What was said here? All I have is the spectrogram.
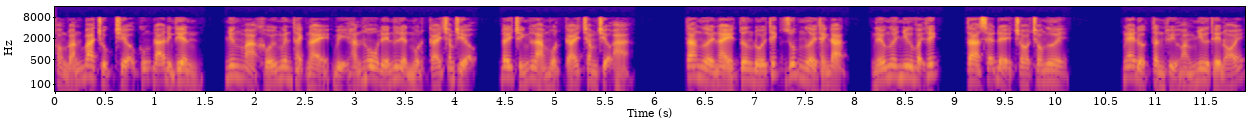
phỏng đoán ba chục triệu cũng đã đình tiên nhưng mà khối nguyên thạch này bị hắn hô đến liền một cái trăm triệu, đây chính là một cái trăm triệu ạ ta người này tương đối thích giúp người thành đạt, nếu ngươi như vậy thích, ta sẽ để cho cho ngươi. Nghe được tần thủy hoàng như thế nói,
